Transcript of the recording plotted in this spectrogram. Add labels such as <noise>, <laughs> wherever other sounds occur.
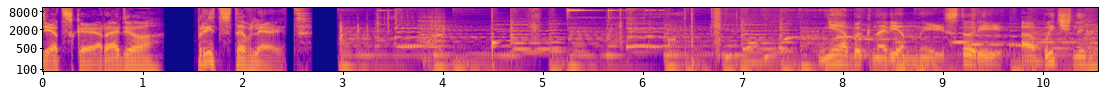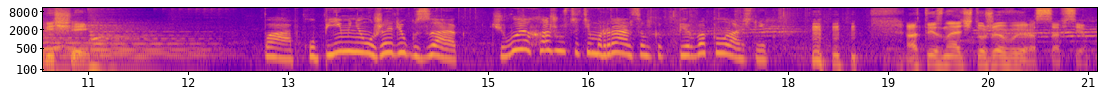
Детское радио представляет. Необыкновенные истории обычных вещей. Пап, купи мне уже рюкзак. Чего я хожу с этим ранцем, как первоклассник? <laughs> А ты, значит, уже вырос совсем.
